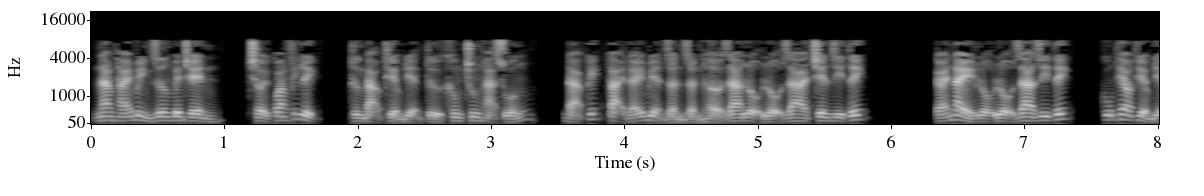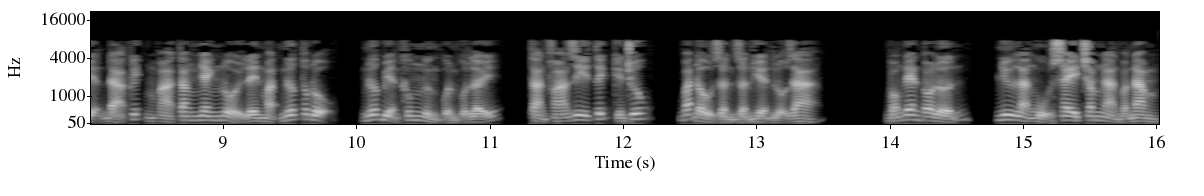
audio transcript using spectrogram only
nam thái bình dương bên trên, trời quang phích lịch từng đạo thiểm điện từ không trung hạ xuống, đả kích tại đáy biển dần dần hở ra lộ lộ ra trên di tích. Cái này lộ lộ ra di tích, cũng theo thiểm điện đả kích mà tăng nhanh nổi lên mặt nước tốc độ, nước biển không ngừng cuồn cuộn lấy, tàn phá di tích kiến trúc, bắt đầu dần dần hiện lộ ra. Bóng đen to lớn, như là ngủ say trăm ngàn vạn năm,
